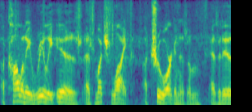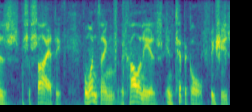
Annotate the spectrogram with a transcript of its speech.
A colony really is as much like a true organism as it is a society. For one thing, the colony is, in typical species,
